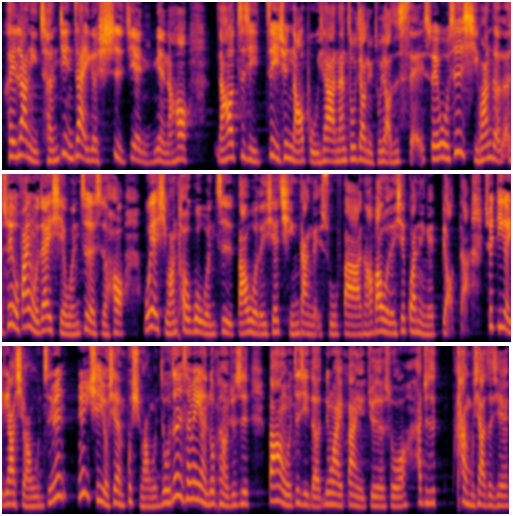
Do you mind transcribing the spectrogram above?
可以让你沉浸在一个世界里面，然后。然后自己自己去脑补一下男主角女主角是谁，所以我是喜欢的人，所以我发现我在写文字的时候，我也喜欢透过文字把我的一些情感给抒发，然后把我的一些观点给表达。所以第一个一定要喜欢文字，因为因为其实有些人不喜欢文字，我真的身边有很多朋友，就是包含我自己的另外一半也觉得说他就是看不下这些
